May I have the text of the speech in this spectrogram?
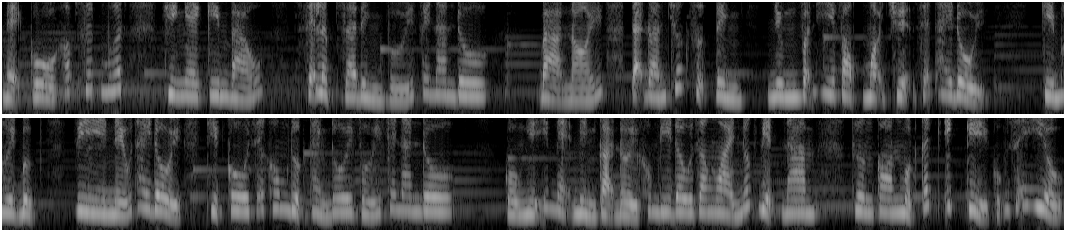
Mẹ cô khóc sướt mướt khi nghe Kim báo sẽ lập gia đình với Fernando. Bà nói đã đoán trước sự tình nhưng vẫn hy vọng mọi chuyện sẽ thay đổi. Kim hơi bực vì nếu thay đổi thì cô sẽ không được thành đôi với Fernando. Cô nghĩ mẹ mình cả đời không đi đâu ra ngoài nước Việt Nam, thương con một cách ích kỷ cũng dễ hiểu.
